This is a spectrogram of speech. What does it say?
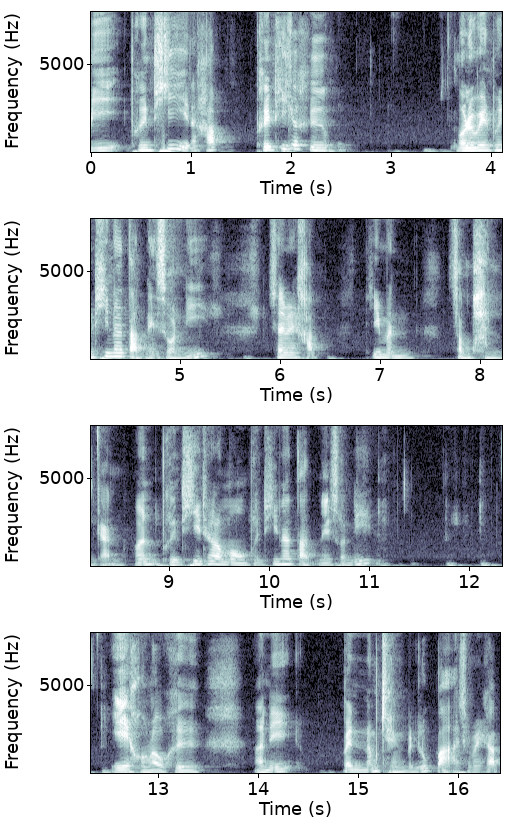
มีพื้นที่นะครับ พื้นที่ก็คือบริเวณพื้นที่หน้าตัดในส่วนนี้ ใช่ไหมครับ ที่มันสัมพันธ์กัน เพราะฉะนั้นพื้นที่ที่เรามองพื้นที่หน้าตัดในส่วนนี้ A ของเราคือ อันนี้เป็นน้ำแข็งเป็นลูกป่าใช่ไหมครับ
